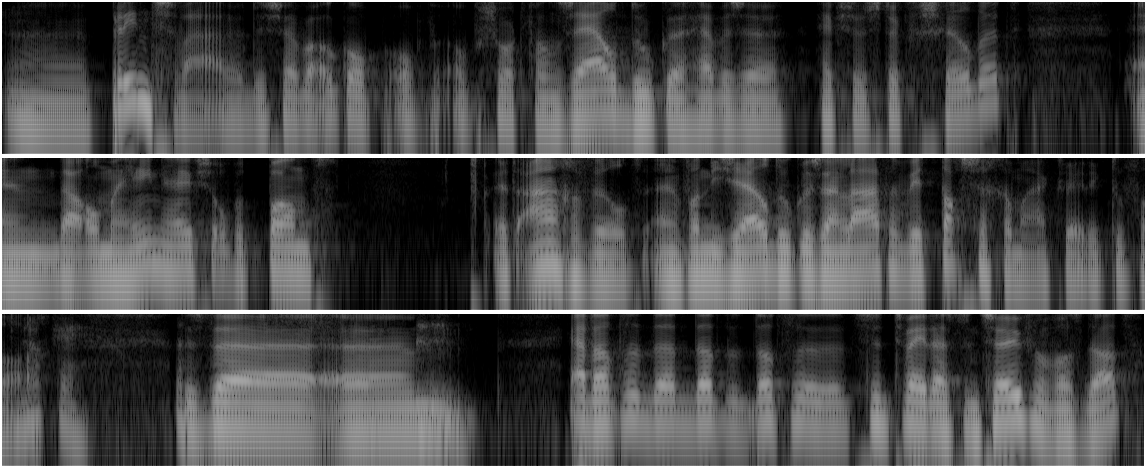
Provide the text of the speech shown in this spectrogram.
eh, prints waren. Dus ze hebben ook op, op, op een soort van zeildoeken hebben ze, heeft ze een stuk geschilderd. En daaromheen heeft ze op het pand het aangevuld. En van die zeildoeken zijn later weer tassen gemaakt, weet ik toevallig. Dus de, ehm, ja, dat, dat, dat, dat, eh, het is in 2007 was dat.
